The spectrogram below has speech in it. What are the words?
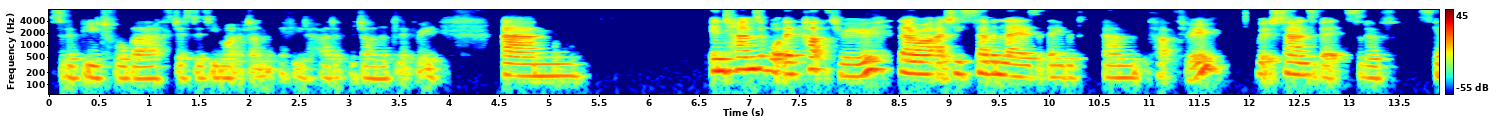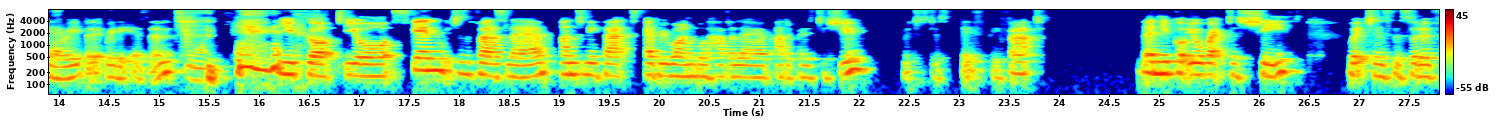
sort of beautiful birth, just as you might have done if you'd had a vaginal delivery. Um, in terms of what they cut through, there are actually seven layers that they would um, cut through, which sounds a bit sort of scary, but it really isn't. Yeah. You've got your skin, which is the first layer. Underneath that, everyone will have a layer of adipose tissue, which is just basically fat. Then you've got your rectus sheath, which is the sort of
